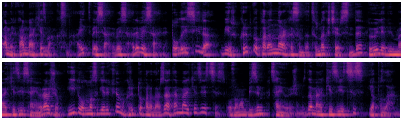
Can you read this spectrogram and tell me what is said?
Amerikan Merkez Bankası'na ait vesaire vesaire vesaire. Dolayısıyla bir kripto paranın arkasında tırnak içerisinde böyle bir merkezi senyöraj yok. İyi de olması gerekiyor mu? Kripto paralar zaten merkeziyetsiz. O zaman bizim senyörajımız da merkeziyetsiz yapılar mı?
